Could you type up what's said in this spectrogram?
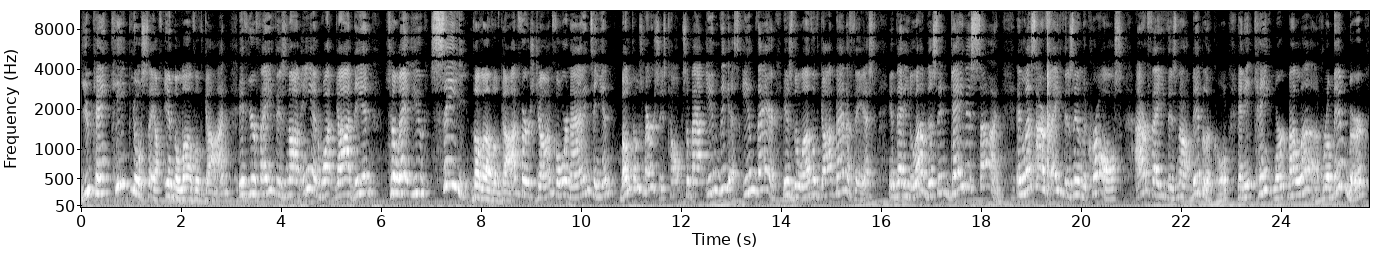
You can't keep yourself in the love of God if your faith is not in what God did to let you see the love of God. 1 John 4 9 and 10. Both those verses talks about in this, in there is the love of God manifest in that He loved us and gave His Son. Unless our faith is in the cross, our faith is not biblical and it can't work by love. Remember,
